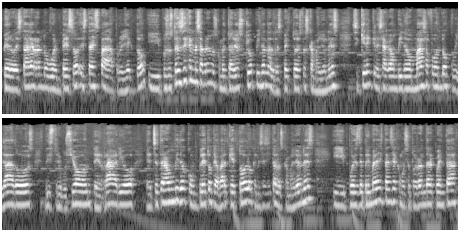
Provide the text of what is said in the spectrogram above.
pero está agarrando buen peso. Esta es para proyecto. Y pues ustedes déjenme saber en los comentarios qué opinan al respecto de estos camaleones. Si quieren que les haga un video más a fondo, cuidados, distribución, terrario, etcétera. Un video completo que abarque todo lo que necesitan los camaleones. Y pues de primera instancia, como se podrán dar cuenta,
